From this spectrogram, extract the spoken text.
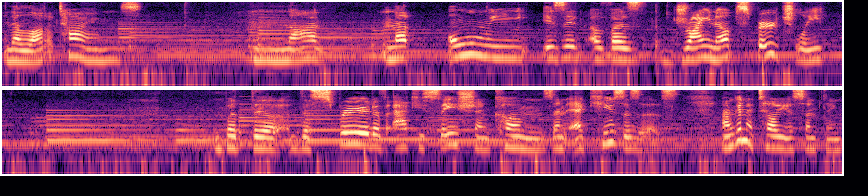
and a lot of times, not not only is it of us drying up spiritually, but the the spirit of accusation comes and accuses us. I'm gonna tell you something.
